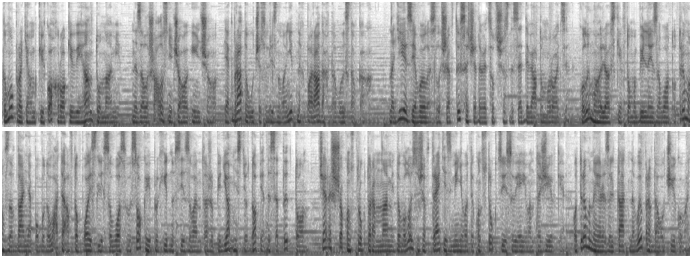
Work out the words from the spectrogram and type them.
Тому протягом кількох років гіганту намі не залишалось нічого іншого, як брати участь в різноманітних парадах та виставках. Надія з'явилась лише в 1969 році, коли Могильовський автомобільний завод отримав завдання побудувати автопоїзд лісовоз високої прохідності з вантажопідйомністю до 50 тонн, через що конструкторам намі довелось вже втретє змінювати конструкцію своєї вантажівки. Отриманий результат не виправдав очікувань.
